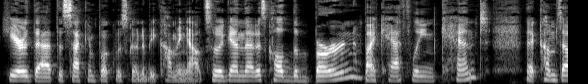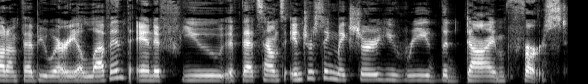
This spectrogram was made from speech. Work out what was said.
hear that the second book was going to be coming out. So again, that is called The Burn by Kathleen Kent. That comes out on February 11th. And if you if that sounds interesting, make sure you read The Dime first,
